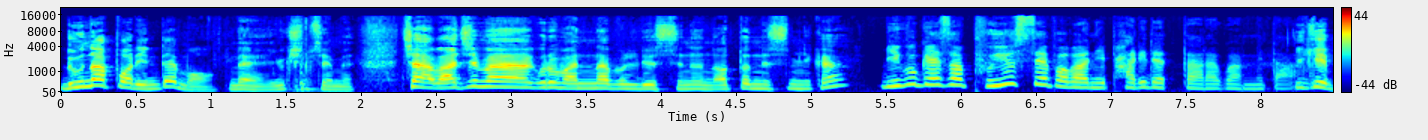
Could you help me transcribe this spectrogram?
누나뻘인데 뭐. 네, 60세면. 자, 마지막으로 만나볼 뉴스는 어떤 뉴스입니까? 미국에서 부유세 법안이 발의됐다라고 합니다. 이게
